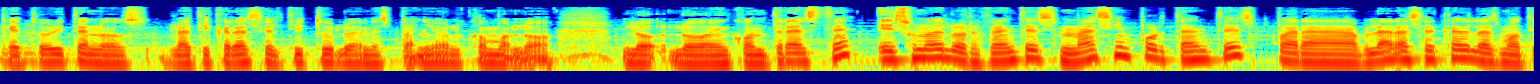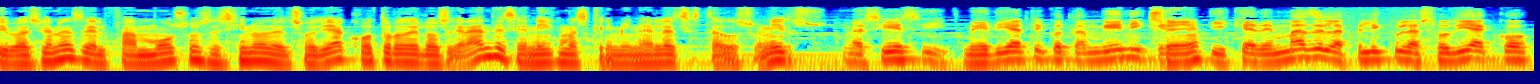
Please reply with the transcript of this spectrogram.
que tú ahorita nos platicarás el título en español, cómo lo, lo, lo, encontraste. Es uno de los referentes más importantes para hablar acerca de las motivaciones del famoso asesino del Zodíaco, otro de los grandes enigmas criminales de Estados Unidos. Así es, y mediático también, y que, y que además de la película Zodíaco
